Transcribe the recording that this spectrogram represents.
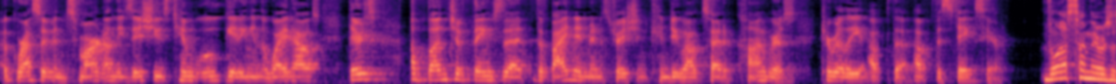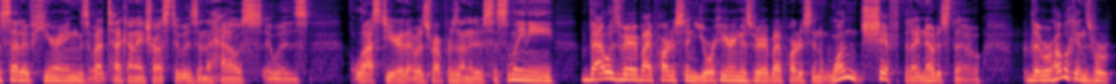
aggressive and smart on these issues. Tim Wu getting in the White House. There's a bunch of things that the Biden administration can do outside of Congress to really up the, up the stakes here. The last time there was a set of hearings about tech on antitrust, it was in the House. It was last year. That was Representative Cicilline. That was very bipartisan. Your hearing was very bipartisan. One shift that I noticed, though, the Republicans were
